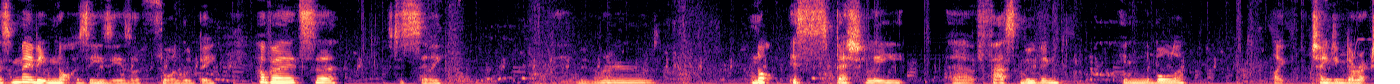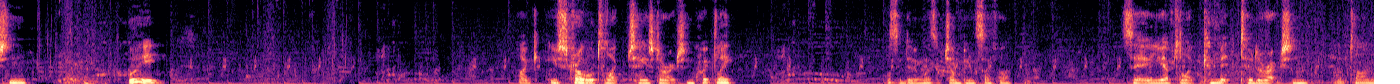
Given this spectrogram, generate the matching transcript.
So maybe not as easy as I thought it would be. However, it's, uh, it's just silly. Okay, move around not especially uh, fast moving in the baller. Like changing direction. Like you struggle to like change direction quickly. What's it doing? Where's it jumping so far? So you have to like commit to a direction at a time.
